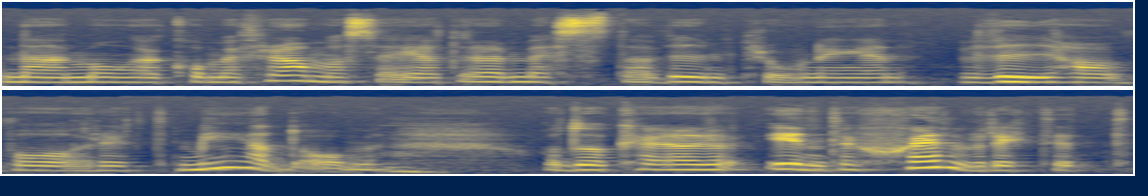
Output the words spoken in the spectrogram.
när, många kommer fram och säger att det är den bästa vinprovningen vi har varit med om. Och då kan jag inte själv riktigt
